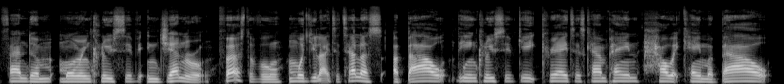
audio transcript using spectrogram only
fandom more inclusive in general. First of all, would you like to tell us about the Inclusive Geek Creators campaign, how it came about,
